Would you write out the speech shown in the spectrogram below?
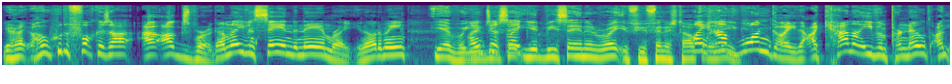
you're like, oh, who the fuck is O- O- Augsburg? I'm not even saying the name right. You know what I mean? Yeah, but I'm you'd be, just say, like- you'd be saying it right if you finished top I of the have league. one guy that I cannot even pronounce. I,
